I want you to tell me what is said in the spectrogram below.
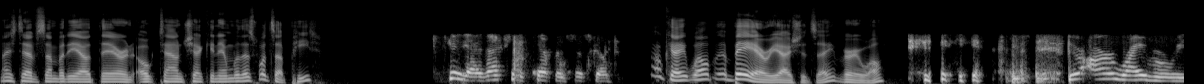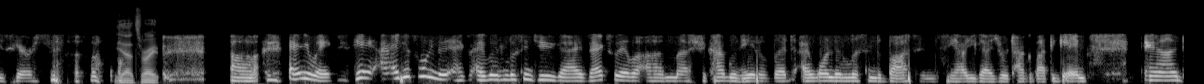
Nice to have somebody out there in Oaktown checking in with us. What's up, Pete? Hey guys, actually San Francisco. Okay, well, uh, Bay Area, I should say. Very well. there are rivalries here. Yeah, that's right. Uh, anyway, hey, I just wanted to. I've been listening to you guys. Actually, I'm a, I'm a Chicago native, but I wanted to listen to Boston and see how you guys were talking about the game. And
